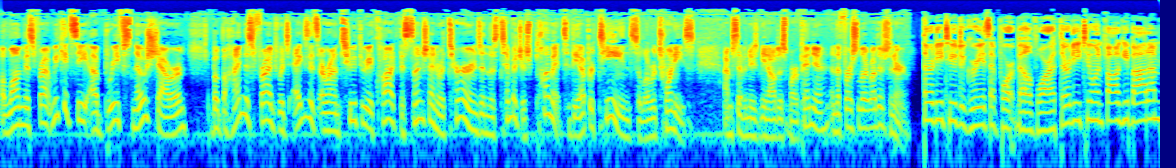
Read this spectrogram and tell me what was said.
Along this front, we could see a brief snow shower, but behind this front, which exits around 2, 3 o'clock, the sunshine returns and those temperatures plummet to the upper teens to lower 20s. I'm 7 News meteorologist Mark Pena in the First Alert Weather Center. 32 degrees at Fort Belvoir, 32 in Foggy Bottom,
